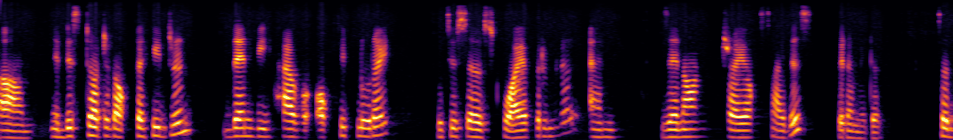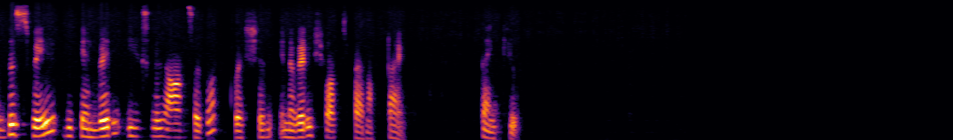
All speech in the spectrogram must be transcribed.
um, a distorted octahedron. Then we have oxyfluoride, which is a square pyramidal, and xenon trioxide is pyramidal. So this way we can very easily answer the question in a very short span of time. Thank you.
